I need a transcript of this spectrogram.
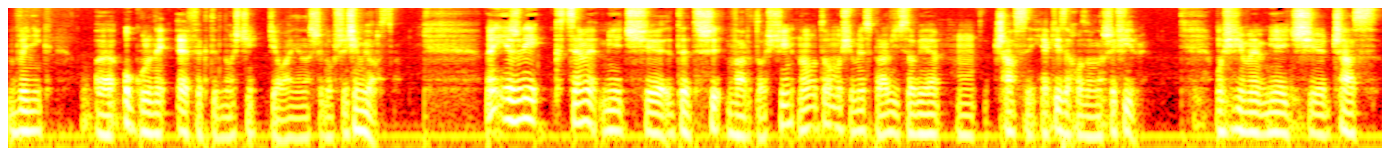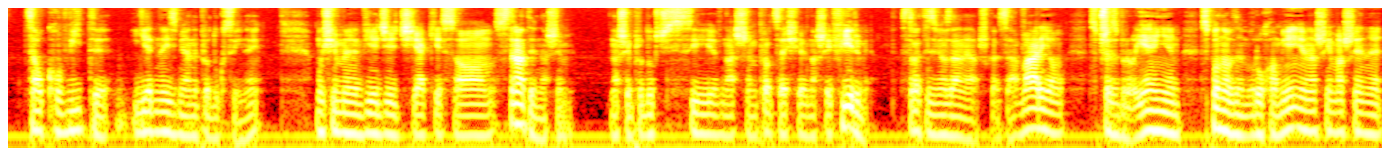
wynik e, ogólnej efektywności działania naszego przedsiębiorstwa. No i jeżeli chcemy mieć te trzy wartości, no to musimy sprawdzić sobie mm, czasy, jakie zachodzą w naszej firmie. Musimy mieć czas całkowity jednej zmiany produkcyjnej. Musimy wiedzieć, jakie są straty w naszym naszej produkcji, w naszym procesie, w naszej firmie. Straty związane na przykład z awarią, z przezbrojeniem, z ponownym uruchomieniem naszej maszyny,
